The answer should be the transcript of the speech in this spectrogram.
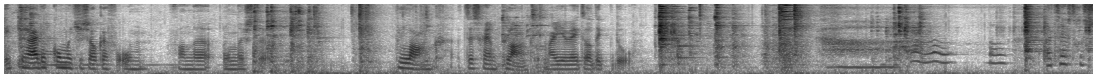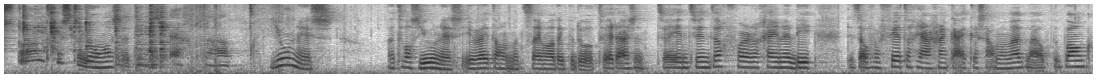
ik draai de kommetjes ook even om van de onderste plank. Het is geen plank, maar je weet wat ik bedoel. Het heeft gestormd gisteren, jongens. Het is echt uh. Het was Younes. Je weet dan meteen wat ik bedoel. 2022 voor degene die dit over 40 jaar gaan kijken samen met mij op de bank.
